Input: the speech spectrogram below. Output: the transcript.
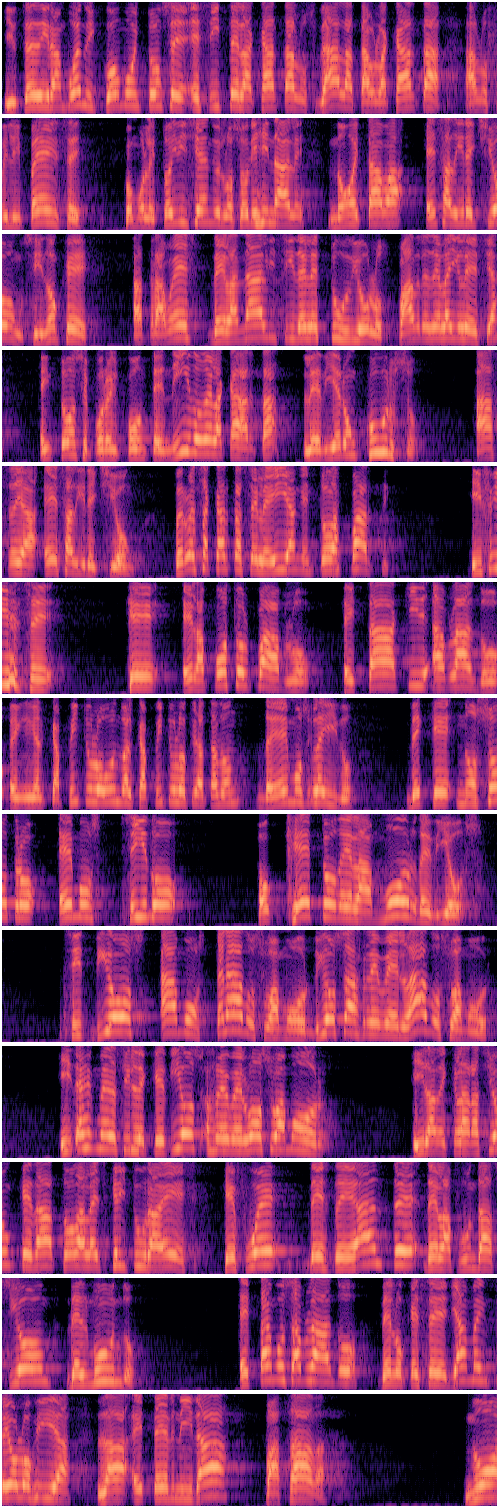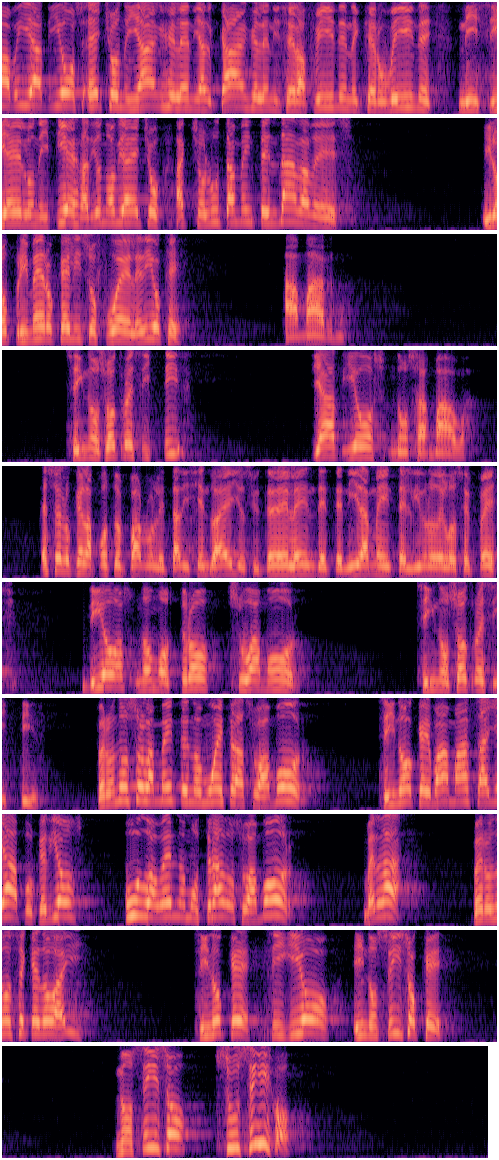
Y ustedes dirán, bueno, ¿y cómo entonces existe la carta a los Gálatas o la carta a los Filipenses? Como le estoy diciendo en los originales, no estaba esa dirección, sino que a través del análisis del estudio, los padres de la iglesia, entonces por el contenido de la carta, le dieron curso hacia esa dirección. Pero esas cartas se leían en todas partes. Y fíjense que el apóstol Pablo está aquí hablando en el capítulo 1 al capítulo 3 donde hemos leído de que nosotros hemos sido objeto del amor de Dios. Si Dios ha mostrado su amor, Dios ha revelado su amor. Y déjenme decirle que Dios reveló su amor y la declaración que da toda la escritura es que fue desde antes de la fundación del mundo. Estamos hablando de lo que se llama en teología la eternidad pasada. No había Dios hecho ni ángeles, ni arcángeles, ni serafines, ni querubines, ni cielo, ni tierra. Dios no había hecho absolutamente nada de eso. Y lo primero que él hizo fue, le digo que, amarnos. Sin nosotros existir, ya Dios nos amaba. Eso es lo que el apóstol Pablo le está diciendo a ellos. Si ustedes leen detenidamente el libro de los Efesios, Dios nos mostró su amor sin nosotros existir. Pero no solamente nos muestra su amor, sino que va más allá, porque Dios pudo habernos mostrado su amor, ¿verdad? Pero no se quedó ahí, sino que siguió y nos hizo qué? Nos hizo sus hijos.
